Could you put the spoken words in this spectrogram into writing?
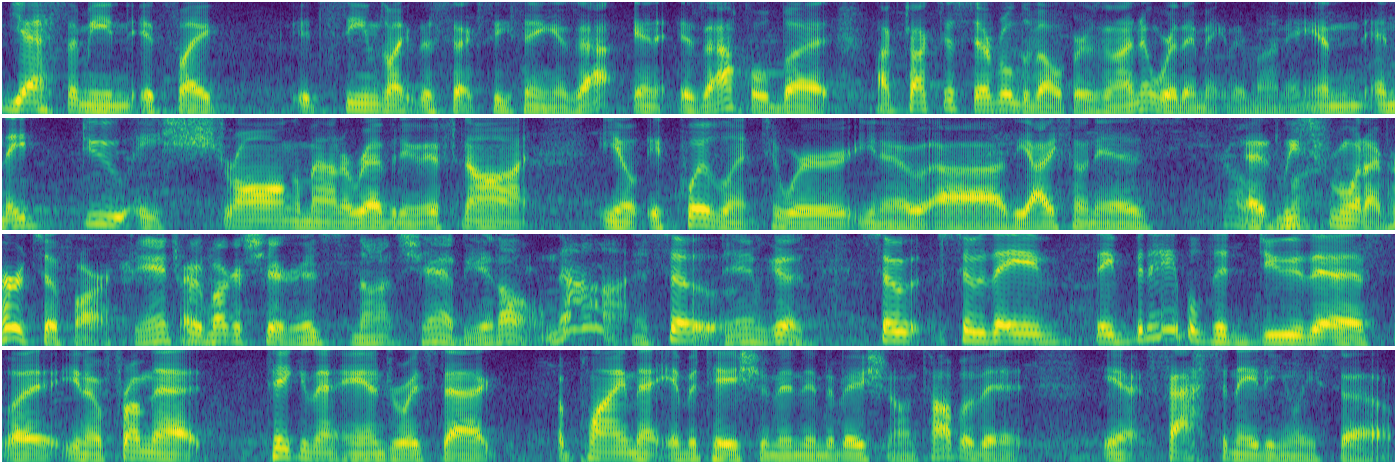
yes, I mean, it's like, it seems like the sexy thing is, is Apple, but I've talked to several developers and I know where they make their money, and, and they do a strong amount of revenue, if not, you know, equivalent to where, you know, uh, the iPhone is, Oh, at least from what I've heard so far. The Android Right. market share is not shabby at all. No, It's so damn good. so so they've they've been able to do this, like you know, from that taking that Android stack, applying that imitation and innovation on top of it. Yeah, fascinatingly so.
